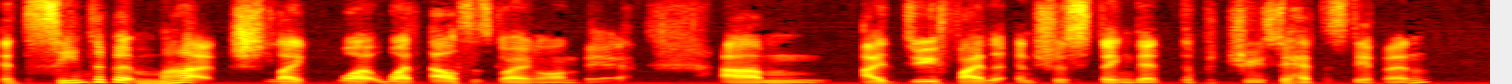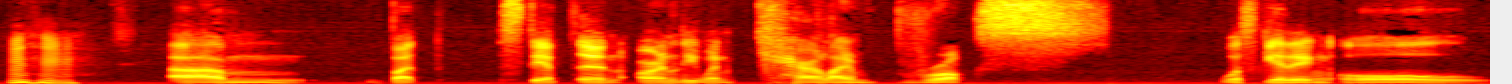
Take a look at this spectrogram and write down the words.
it seemed a bit much. Like what what else is going on there? Um, I do find it interesting that the producer had to step in, hmm um, but stepped in only when Caroline Brooks was getting all,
